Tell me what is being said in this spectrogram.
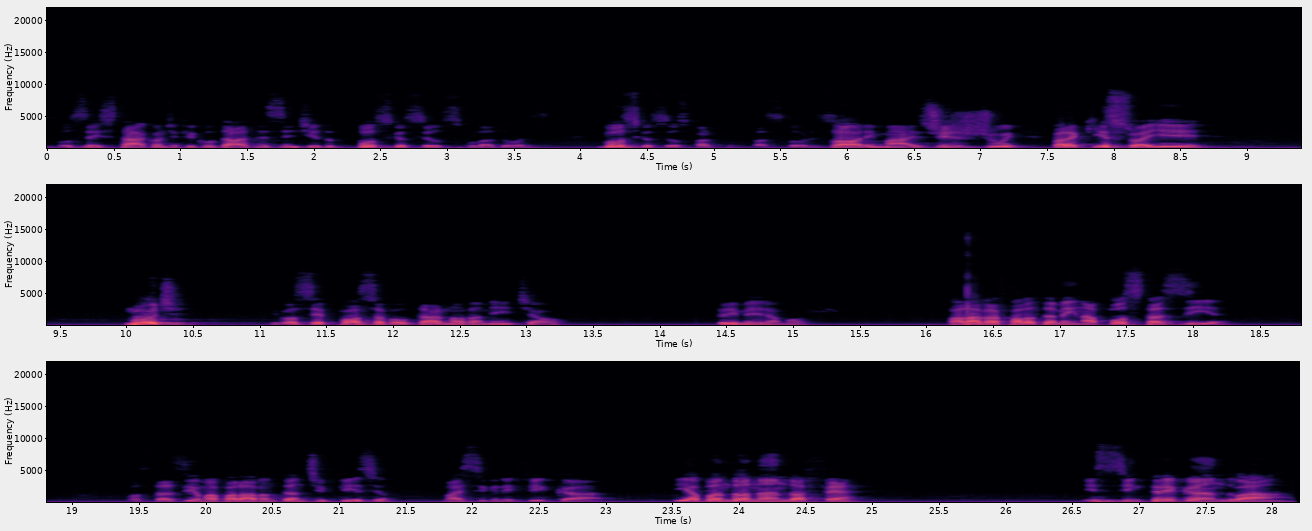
Se você está com dificuldades nesse sentido, busque os seus discipuladores, busque os seus pastores, ore mais, jejue, para que isso aí mude e você possa voltar novamente ao primeiro amor. A palavra fala também na apostasia. Apostasia é uma palavra um tanto difícil, mas significa ir abandonando a fé e se entregando a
